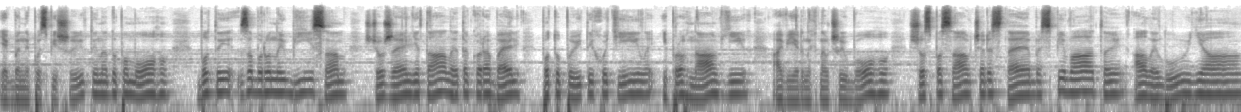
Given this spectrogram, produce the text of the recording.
якби не поспішив ти на допомогу, бо ти заборонив бісам, що вже літали та корабель потопити хотіли, і прогнав їх, а вірних навчив Богу, що спасав через тебе співати. Алелуя.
